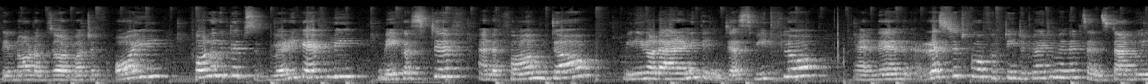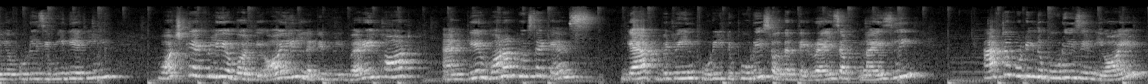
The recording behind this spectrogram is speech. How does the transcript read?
They've not absorbed much of oil. Follow the tips very carefully. Make a stiff and a firm dough. We need not add anything, just wheat flour and then rest it for 15 to 20 minutes and start doing your puris immediately. Watch carefully about the oil, let it be very hot and give 1 or 2 seconds gap between puri to puri so that they rise up nicely. After putting the puris in the oil,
